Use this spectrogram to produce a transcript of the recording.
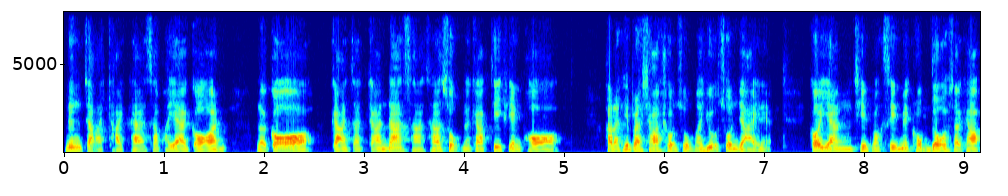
เนื่องจากขาดแคลนทรัพยากร แล้วก็การจัดการด้านสาธารณสุขนะครับที่เพียงพอ ขณะที่ประชาชนสูงอายุส่วนใหญ่เนี่ยก็ยังฉีดวัคซีนไม่ครบโดสครับ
